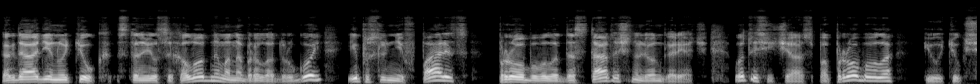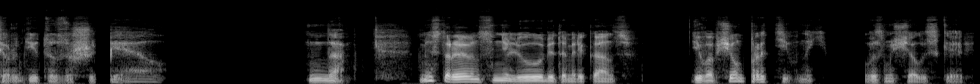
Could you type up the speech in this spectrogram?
Когда один утюг становился холодным, она брала другой и, послюнив палец, пробовала, достаточно ли он горячий. Вот и сейчас попробовала, и утюг сердито зашипел. Да, мистер Эванс не любит американцев. И вообще он противный, — возмущалась Кэрри.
